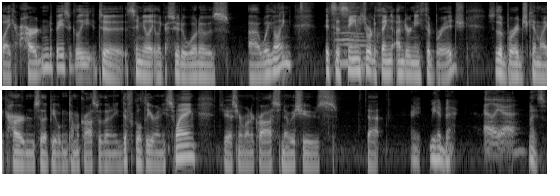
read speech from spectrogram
like hardened basically to simulate like a pseudo uh, wiggling. It's the same sort of thing underneath the bridge, so the bridge can like harden so that people can come across without any difficulty or any swaying. So you guys can run across, no issues. That All right, we head back. Hell yeah. Nice.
